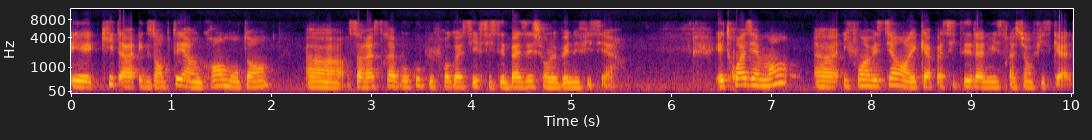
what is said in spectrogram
Et quitte à exempter un grand montant, euh, ça resterait beaucoup plus progressif si c'est basé sur le bénéficiaire. Et troisièmement, euh, il faut investir dans les capacités de l'administration fiscale.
